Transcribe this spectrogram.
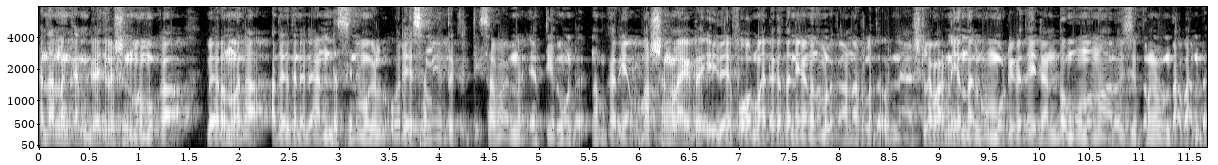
എന്തായാലും കൺഗ്രാചുലേഷൻ മമ്മൂക്ക. വേറൊന്നുമല്ല അദ്ദേഹത്തിന്റെ രണ്ട് സിനിമകൾ ഒരേ സമയത്ത് ക്രിറ്റിക്സ് അവാർഡിന് എത്തിയതുകൊണ്ട് നമുക്കറിയാം. വർഷങ്ങളായിട്ട് ഇതേ ഫോർമാറ്റൊക്കെ തന്നെയാണ് നമ്മൾ കാണാറുള്ളത്. ഒരു നാഷണൽ അവാർഡിന് ചെന്നാൽ മമ്മൂട്ടിയുടേതായി രണ്ടോ മൂന്നോ നാലോ ചിത്രങ്ങൾ ഉണ്ടാവാറുണ്ട്.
